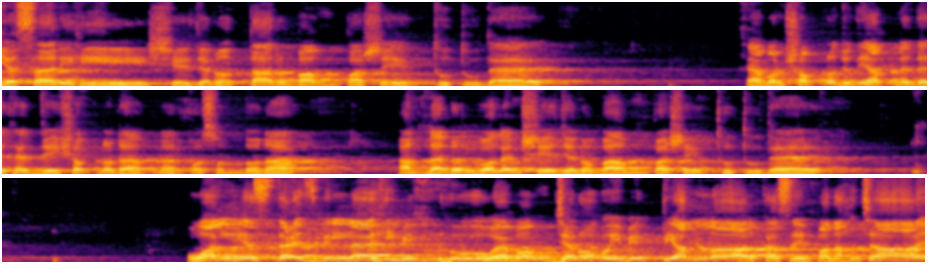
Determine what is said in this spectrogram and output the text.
ইয়াসারিহি। সে যেন তার বাম পাশে থুতু দেয়। এমন স্বপ্ন যদি আপনি দেখেন যে স্বপ্নটা আপনার পছন্দ না, আল্লাহ নবী বলেন, সে যেন বাম পাশে থুতু দেয়। এবং যেন ওই ব্যক্তি আল্লাহর কাছে পানাহ চায়,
